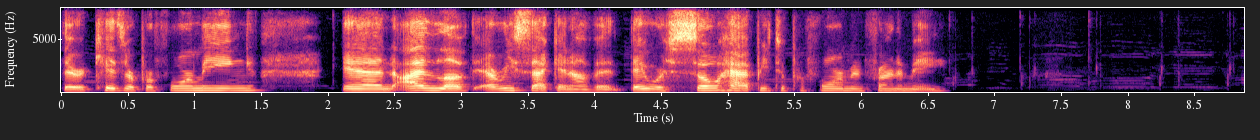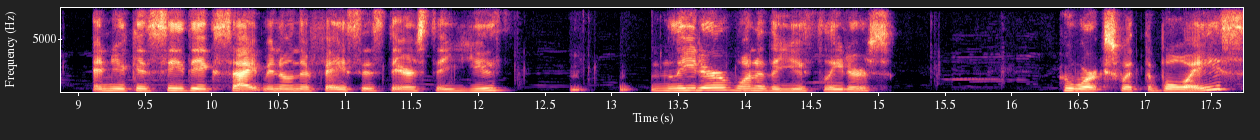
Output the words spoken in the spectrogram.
their kids are performing. And I loved every second of it. They were so happy to perform in front of me. And you can see the excitement on their faces. There's the youth leader, one of the youth leaders who works with the boys.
